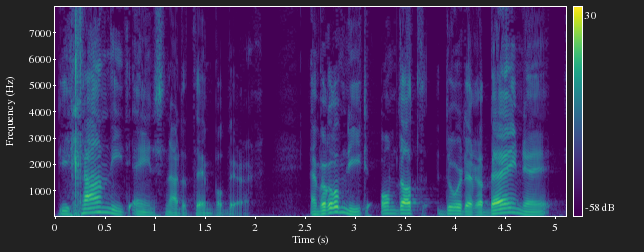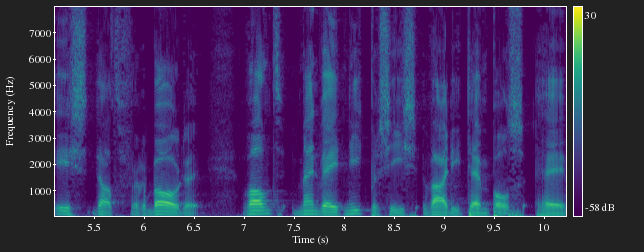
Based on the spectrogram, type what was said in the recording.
die gaan niet eens naar de Tempelberg. En waarom niet? Omdat door de rabbijnen is dat verboden. Want men weet niet precies waar die tempels he,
